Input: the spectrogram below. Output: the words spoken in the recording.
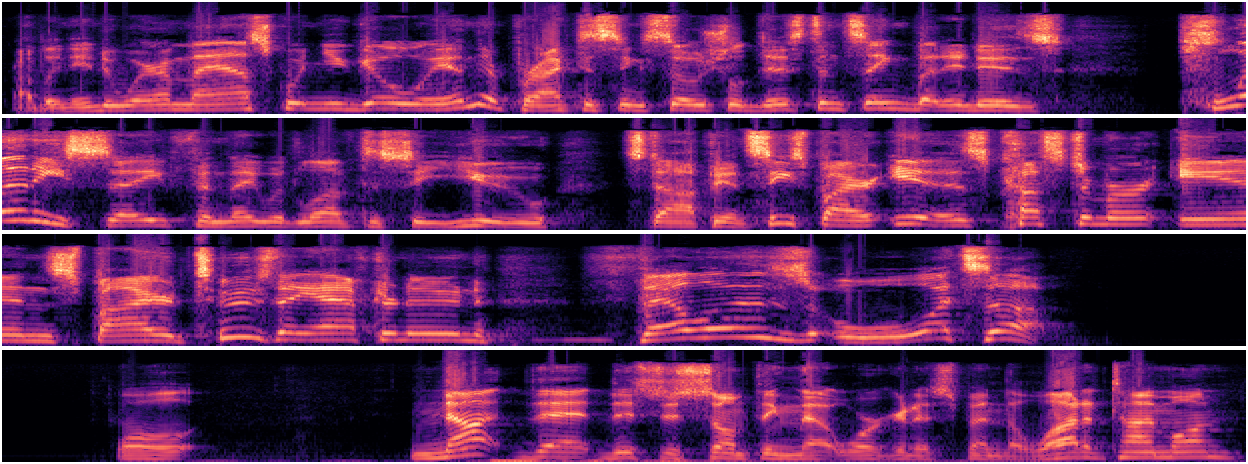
Probably need to wear a mask when you go in. They're practicing social distancing, but it is plenty safe and they would love to see you stop in. C Spire is customer inspired Tuesday afternoon. Fellas, what's up? Well, not that this is something that we're going to spend a lot of time on,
